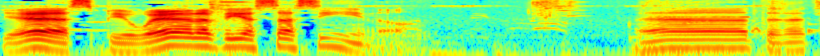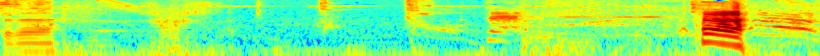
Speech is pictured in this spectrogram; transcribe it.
Yes, beware of the assassino. Uh, da -da -da ha!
